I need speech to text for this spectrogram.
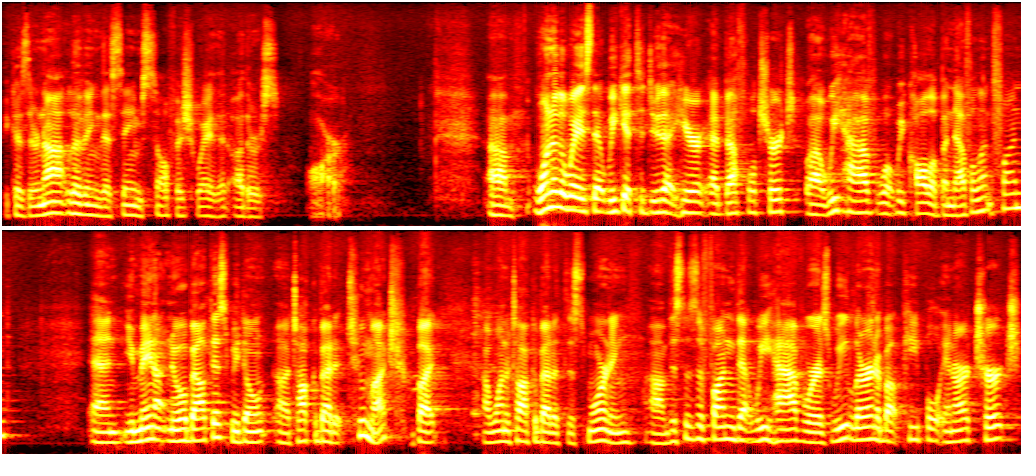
because they're not living the same selfish way that others are. Um, one of the ways that we get to do that here at Bethel Church, uh, we have what we call a benevolent fund. And you may not know about this. We don't uh, talk about it too much, but I want to talk about it this morning. Um, this is a fund that we have, whereas we learn about people in our church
